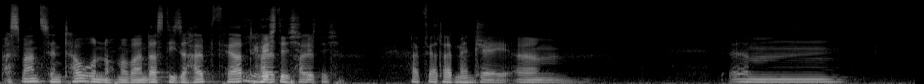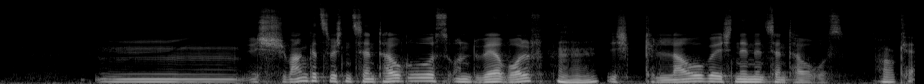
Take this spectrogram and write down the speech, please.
Was waren Zentauren nochmal? Waren das diese Halbpferd? richtig, halb, richtig. Halb Pferd, halb Mensch. Okay. Ähm, ähm, mm, ich schwanke zwischen Centaurus und Werwolf. Mhm. Ich glaube, ich nehme den Centaurus. Okay.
